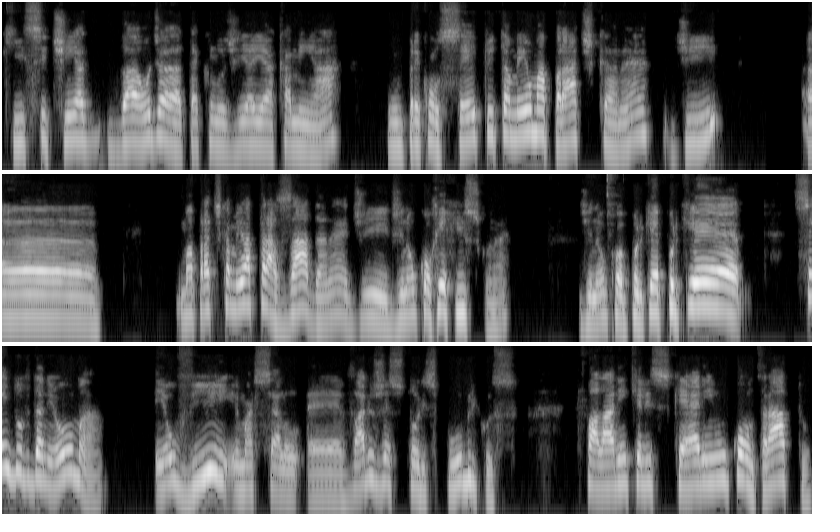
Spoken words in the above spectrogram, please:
que se tinha da onde a tecnologia ia caminhar, um preconceito e também uma prática, né, de ah, uma prática meio atrasada, né, de, de não correr risco, né? De não porque porque sem dúvida nenhuma eu vi, Marcelo, é, vários gestores públicos falarem que eles querem um contrato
